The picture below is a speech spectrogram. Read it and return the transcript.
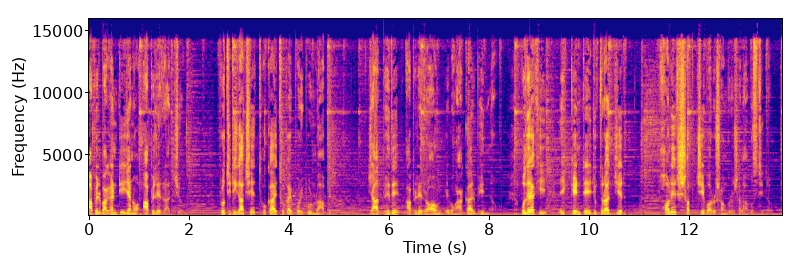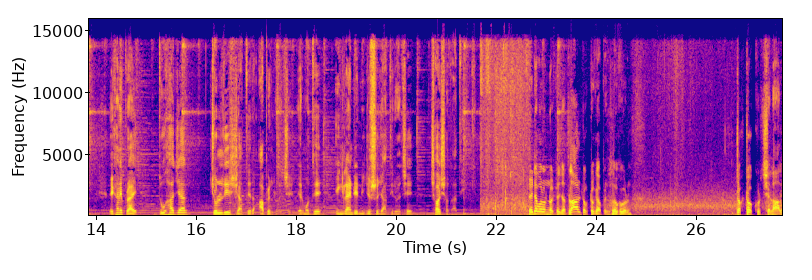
আপেল বাগানটি যেন আপেলের রাজ্য। প্রতিটি গাছে থোকায় থোকায় পরিপূর্ণ আপেল। জাতভেদে আপেলের রং এবং আকার ভিন্ন। বলে রাখি, এই কেন্টে যুক্তরাজ্যের ফলের সবচেয়ে বড় সংগ্রহশালা অবস্থিত। এখানে প্রায় দু হাজার চল্লিশ জাতের আপেল রয়েছে। এর মধ্যে ইংল্যান্ডের নিজস্ব জাতি রয়েছে ছয় শতাধিক। এটা আবার অন্য একটা জাত, লাল টকটকে আপেল, লক্ষ্য করুন। টকটক করছে লাল।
